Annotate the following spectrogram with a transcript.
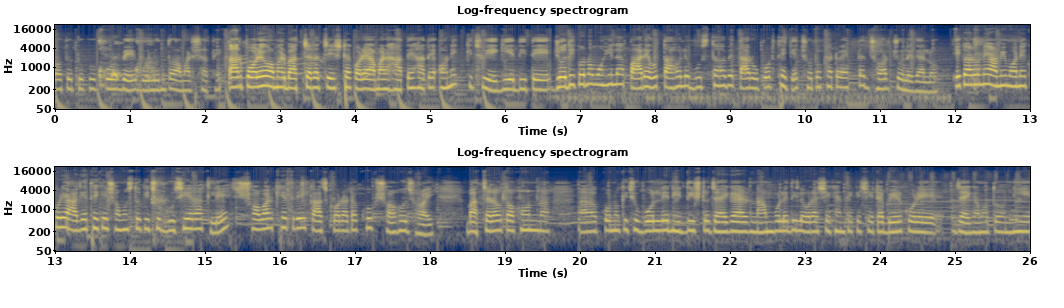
কতটুকু করবে, বলুন তো আমার সাথে। তারপরেও আমার বাচ্চারা চেষ্টা করে আমার হাতে হাতে অনেক কিছু এগিয়ে দিতে। যদি কোনো মহিলা পারেও, তাহলে বুঝতে হবে তার উপর থেকে ছোটখাটো একটা ঝড় চলে গেল। এ কারণে আমি মনে করি আগে থেকে সমস্ত কিছু গুছিয়ে রাখলে সবার ক্ষেত্রেই কাজ করাটা খুব সহজ হয়। বাচ্চারাও তখন কোনো কিছু বললে, নির্দিষ্ট জায়গার নাম বলে দিলে ওরা সেখান থেকে সেটা বের করে জায়গা মতো নিয়ে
